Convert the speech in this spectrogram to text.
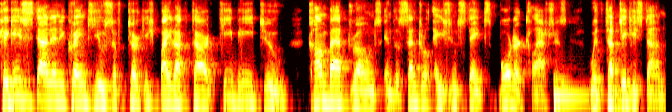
Kyrgyzstan and Ukraine's use of Turkish Bayraktar TB2 combat drones in the Central Asian states' border clashes with Tajikistan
